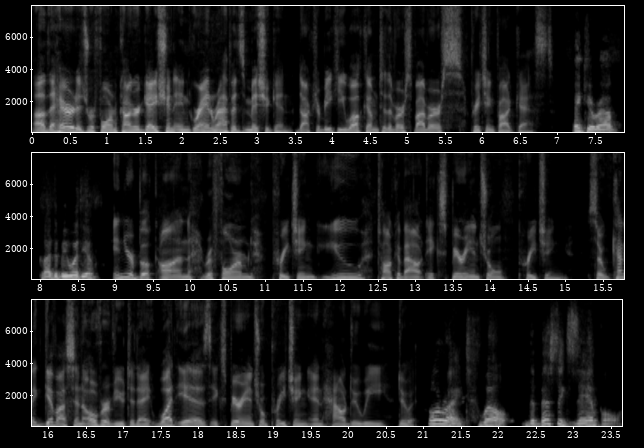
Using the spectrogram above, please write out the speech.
of the Heritage Reformed Congregation in Grand Rapids, Michigan. Dr. Beeke, welcome to the Verse by Verse Preaching Podcast. Thank you, Rob. Glad to be with you. In your book on Reformed preaching, you talk about experiential preaching. So, kind of give us an overview today. What is experiential preaching and how do we do it? All right. Well, the best example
